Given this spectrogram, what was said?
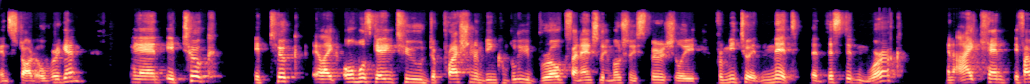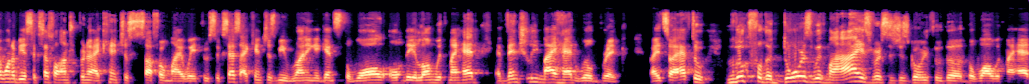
and start over again. And it took it took like almost getting to depression and being completely broke financially, emotionally, spiritually for me to admit that this didn't work. And I can't, if I want to be a successful entrepreneur, I can't just suffer my way through success. I can't just be running against the wall all day long with my head. Eventually, my head will break, right? So I have to look for the doors with my eyes versus just going through the, the wall with my head.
